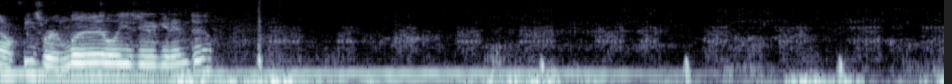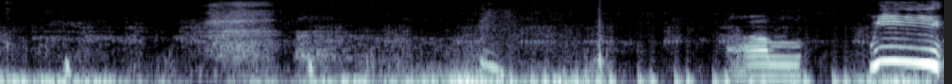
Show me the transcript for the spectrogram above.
Now, if these were a little easier to get into, um, wee.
